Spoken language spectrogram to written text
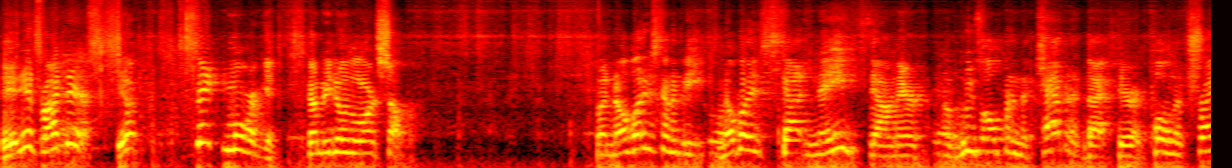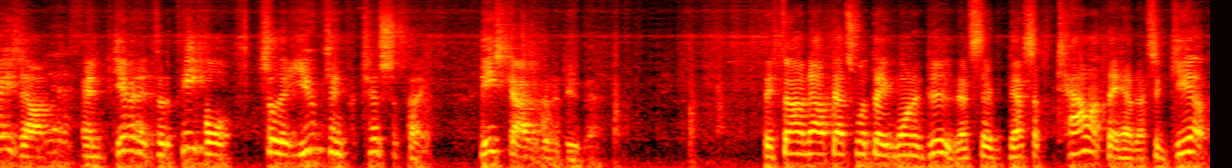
It is right there. Yep. Vic Morgan is gonna be doing the Lord's Supper. But nobody's gonna be, nobody's got names down there of who's opening the cabinet back there and pulling the trays out and giving it to the people so that you can participate. These guys are gonna do that. They found out that's what they want to do. That's their, that's a talent they have. That's a gift,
